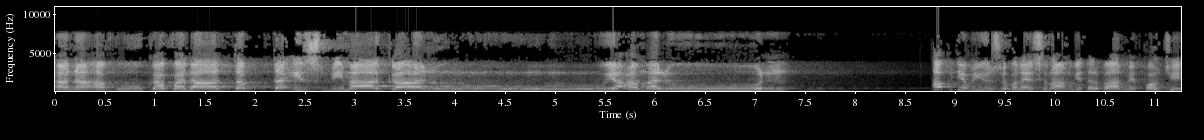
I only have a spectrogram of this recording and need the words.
انا اخوك فلا تبتئس بما كانوا يعملون۔ اب جب یوسف علیہ السلام کے دربار میں پہنچے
